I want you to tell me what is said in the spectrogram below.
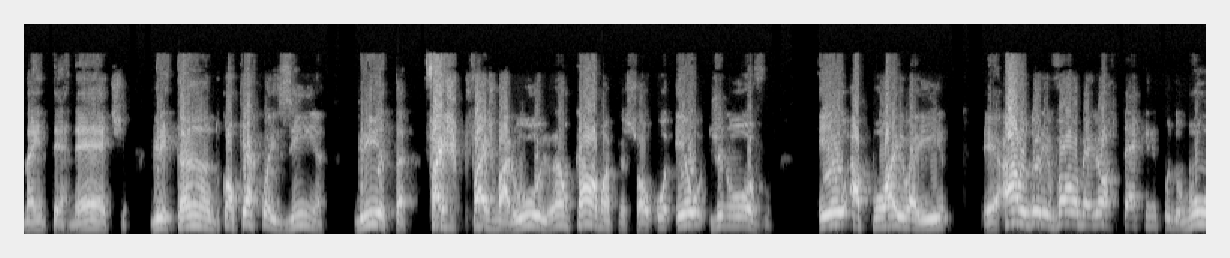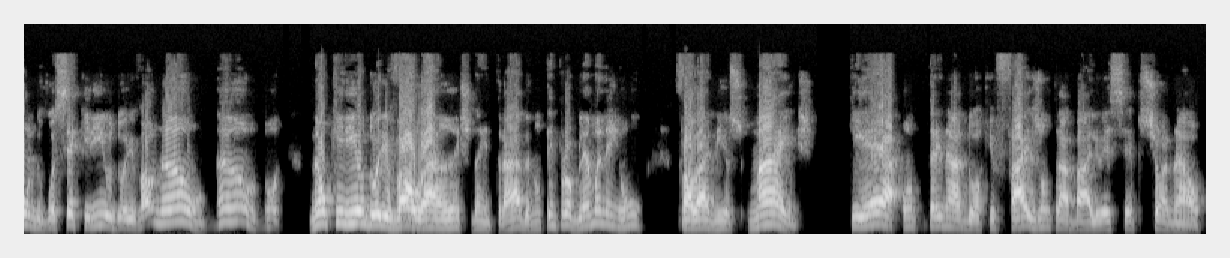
na internet, gritando, qualquer coisinha, grita, faz, faz barulho. Não, calma, pessoal. Eu, de novo, eu apoio aí. É, ah, o Dorival é o melhor técnico do mundo. Você queria o Dorival? Não, não, não, não queria o Dorival lá antes da entrada. Não tem problema nenhum falar nisso. Mas que é um treinador que faz um trabalho excepcional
